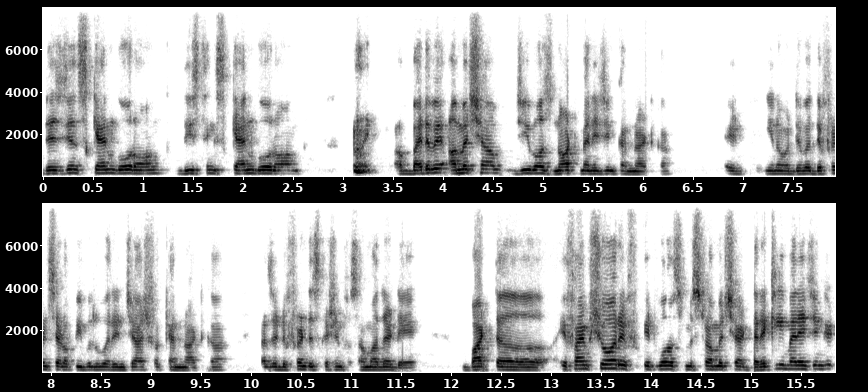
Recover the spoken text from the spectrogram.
decisions can go wrong. These things can go wrong. Uh, by the way, Amit Shah ji was not managing Karnataka. It, you know, there were different set of people who were in charge for Karnataka. That's a different discussion for some other day. But uh, if I'm sure if it was Mr. Amit Shah directly managing it,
